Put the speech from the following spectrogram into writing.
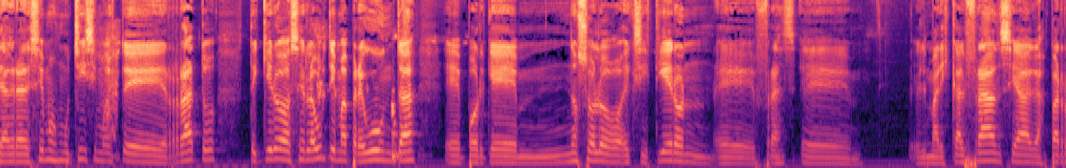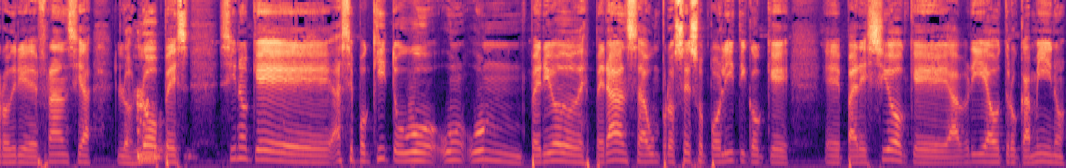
te agradecemos muchísimo este rato. Te quiero hacer la última pregunta, eh, porque mm, no solo existieron eh, eh, el Mariscal Francia, Gaspar Rodríguez de Francia, los López, sino que hace poquito hubo un, periodo de esperanza, un proceso político que eh, pareció que habría otro camino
